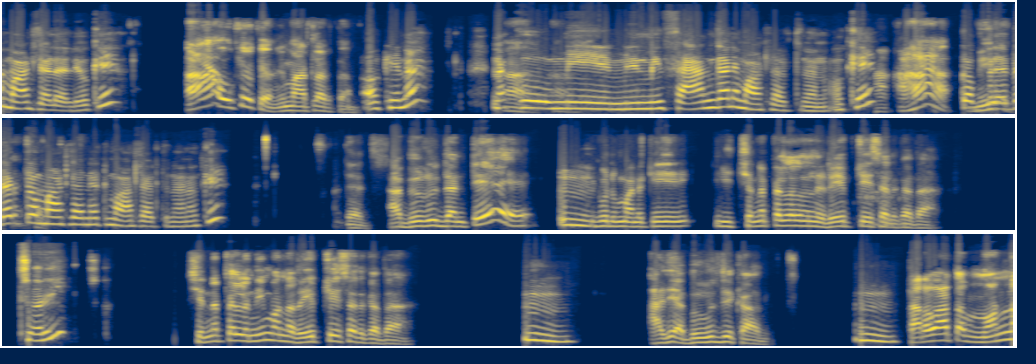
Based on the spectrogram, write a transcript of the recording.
మాట్లాడాలి ఓకే? ఆ, ఓకే ఓకే నేను మాట్లాడతాను. ఓకేనా? నాకు. మీ మీ- ఫ్యాన్ గానే మాట్లాడుతున్నాను ఓకే? ఒక బ్రదర్తో మాట్లాడినట్టు మాట్లాడుతున్నాను ఓకే? అభివృద్ధి అంటే. ఇప్పుడు మనకి ఈ చిన్న పిల్లల్ని రేప్ చేశారు కదా. సారీ చిన్నపిల్లని మొన్న రేప్ చేశారు కదా. అది అభివృద్ధి కాదు. తర్వాత మొన్న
